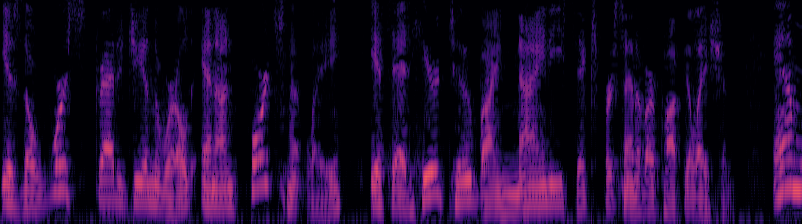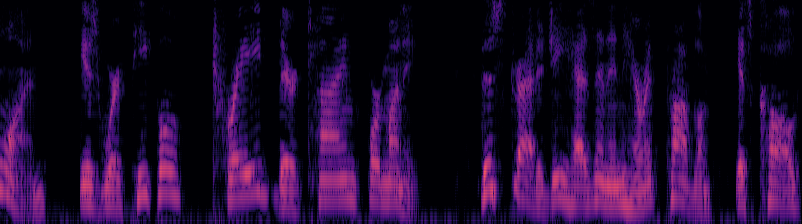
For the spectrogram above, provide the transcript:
is the worst strategy in the world, and unfortunately, it's adhered to by 96% of our population. M1 is where people trade their time for money. This strategy has an inherent problem. It's called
